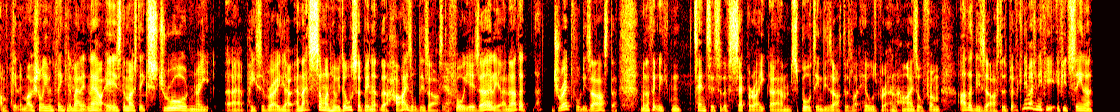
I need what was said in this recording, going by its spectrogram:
I'm, getting emotional even thinking about it now. It is the most extraordinary uh, piece of radio, and that's someone who had also been at the Heysel disaster yeah. four years earlier, another dreadful disaster. I mean, I think we can tend to sort of separate um, sporting disasters like Hillsborough and Heysel from other disasters. But can you imagine if you if you'd seen a,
